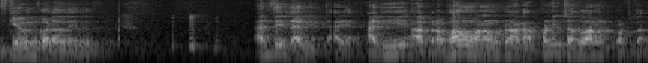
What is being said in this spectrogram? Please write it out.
ఇంకేముంది గొడవ లేదు. అంతే దానికి అది ఆ ప్రభావం అలా ఉంటే నాకు అప్పటి నుంచి చదవాలని పట్టుదల.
